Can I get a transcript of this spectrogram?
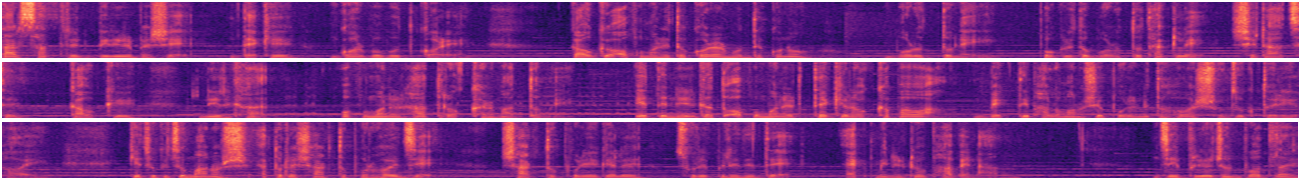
তার ছাত্রের বীরের বেশে দেখে গর্ববোধ করে। কাউকে অপমানিত করার মধ্যে কোনো বরত্ব নেই। প্রকৃত বরত্ব থাকলে সেটা আছে, কাউকে নির্ঘাত অপমানের হাত রক্ষার মাধ্যমে। এতে নির্ঘাত অপমানের থেকে রক্ষা পাওয়া ব্যক্তি ভালো মানুষে পরিণত হওয়ার সুযোগ তৈরি হয়। কিছু কিছু মানুষ এতটাই স্বার্থপর হয় যে, স্বার্থ পুড়িয়ে গেলে ছুঁড়ে ফেলে দিতে এক মিনিটও ভাবে না। যে প্রিয়জন বদলায়,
